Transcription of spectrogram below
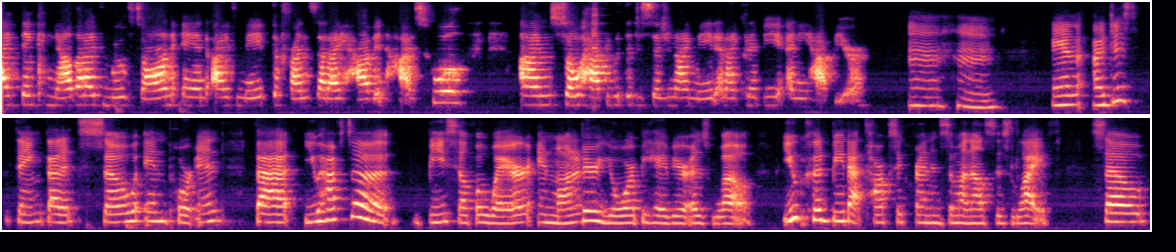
I think now that I've moved on and I've made the friends that I have in high school, I'm so happy with the decision I made and I couldn't be any happier. Mhm. And I just think that it's so important that you have to be self-aware and monitor your behavior as well. You could be that toxic friend in someone else's life. So,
